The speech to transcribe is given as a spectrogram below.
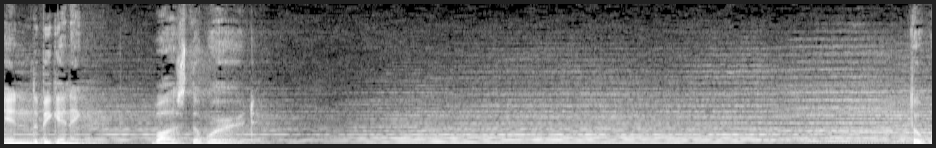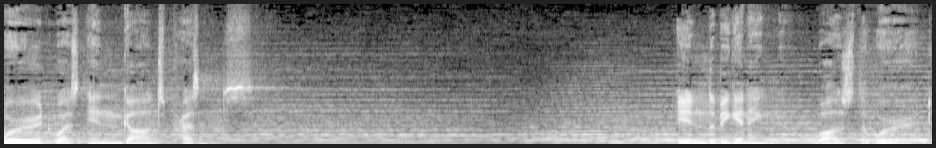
In the beginning was the Word. The Word was in God's presence. In the beginning was the Word,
